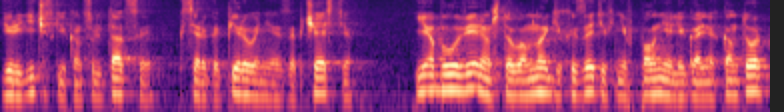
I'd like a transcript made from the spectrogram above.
юридические консультации, ксерокопирование, запчасти. Я был уверен, что во многих из этих не вполне легальных контор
